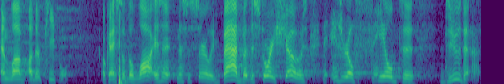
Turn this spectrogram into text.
and love other people. Okay, so the law isn't necessarily bad, but the story shows that Israel failed to do that,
